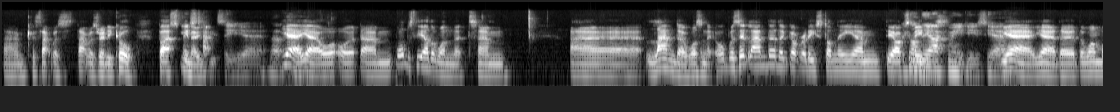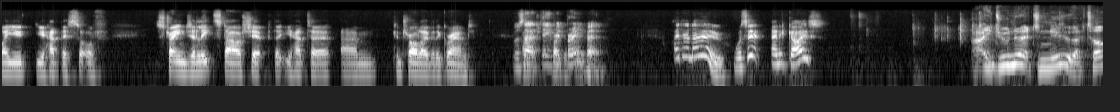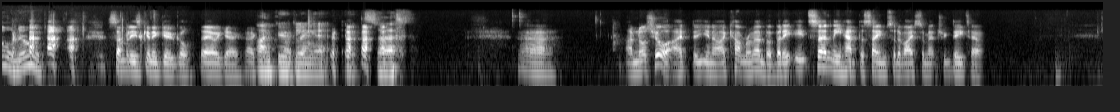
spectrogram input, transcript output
because that was that was really cool. But you know, Taxi, yeah. that- yeah, yeah, or, or um, what was the other one that um, uh, Lander wasn't it, or was it Lander that got released on the um, the was on Archimedes? the Archimedes, yeah. yeah, yeah, the the one where you you had this sort of strange elite style ship that you had to um, control over the ground. Was that David Braben? I don't know. Was it any guys? I do not know at all. No. Somebody's going to Google. There we go. Okay. I'm googling it. It's uh, Uh, I'm not sure. I you know I can't remember, but it, it certainly had the same sort of isometric detail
